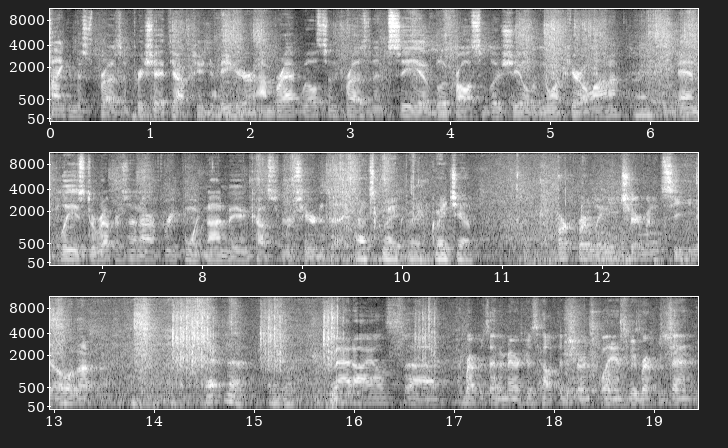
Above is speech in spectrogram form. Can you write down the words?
Thank you, Mr. President. Appreciate the opportunity to be here. I'm Brad Wilson, President and CEO of Blue Cross and Blue Shield of North Carolina, and pleased to represent our 3.9 million customers here today. That's great, Brad. Great job. Mark Bertolini, Chairman and CEO of Aetna. Etna. Matt Eyles, uh, I represent America's Health Insurance Plans. We represent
